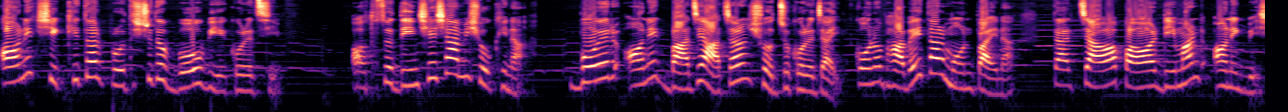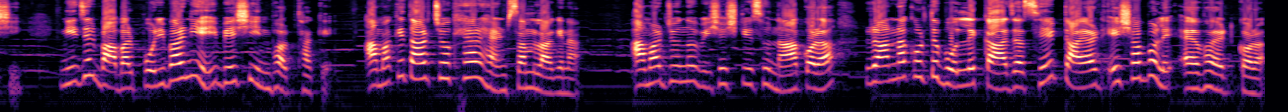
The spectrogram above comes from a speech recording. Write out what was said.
অনেক শিক্ষিত আর প্রতিষ্ঠিত বউ বিয়ে করেছি। অথচ দিন শেষে আমি সুখী না। বউয়ের অনেক বাজে আচরণ সহ্য করে যাই কোনোভাবেই তার মন পায় না। তার চাওয়া পাওয়ার ডিমান্ড অনেক বেশি। নিজের বাবার পরিবার নিয়েই বেশি ইনভলভ থাকে। আমাকে তার চোখে আর হ্যান্ডসাম লাগে না। আমার জন্য বিশেষ কিছু না করা, রান্না করতে বললে কাজ আছে টায়ার্ড এসব বলে অ্যাভয়েড করা।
